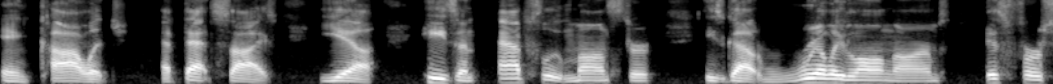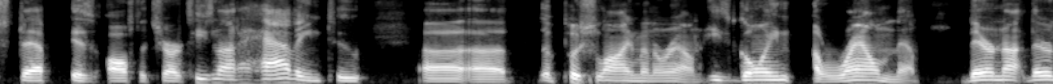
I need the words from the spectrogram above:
in college at that size. Yeah, he's an absolute monster. He's got really long arms. His first step is off the charts. He's not having to uh, uh, push linemen around. He's going around them. They're not. They're.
